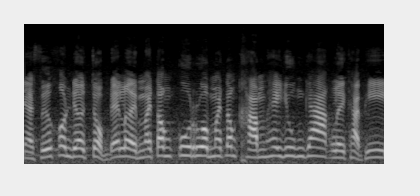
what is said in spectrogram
นี่ยซื้อคนเดียวจบได้เลย ไม่ต้องกู้ร่วมไม่ต้องค้ำให้ยุ่งยากเลยค่ะพี่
